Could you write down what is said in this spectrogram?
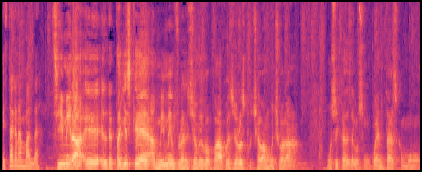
esta gran banda. Sí, mira, eh, el detalle es que a mí me influenció mi papá, pues yo lo escuchaba mucho a la música desde los 50 como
